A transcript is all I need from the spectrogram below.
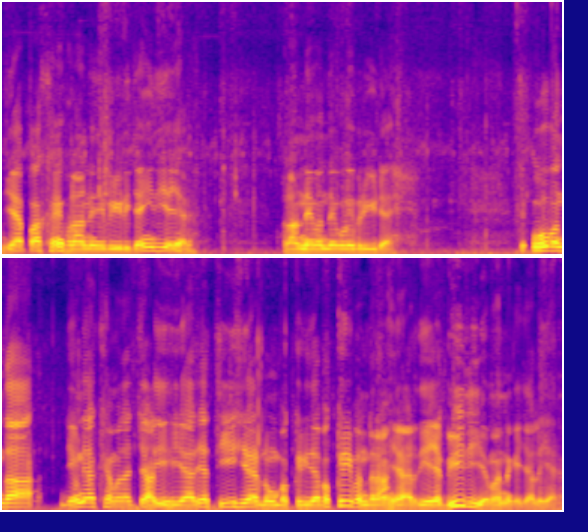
ਜੇ ਆਪਾਂ ਆਖਾਂ ਫਲਾਣੇ ਦੀ ਬਰੀਡ ਚਾਹੀਦੀ ਹੈ ਯਾਰ, ਫਲਾਣੇ ਬੰਦੇ ਕੋਲੇ ਬਰੀਡ ਹੈ। ਤੇ ਉਹ ਬੰਦਾ ਜੇ ਉਹਨੇ ਆਖਿਆ ਮੈਂ ਤਾਂ 40000 ਜਾਂ 30000 ਲਊਂ ਬੱਕਰੀ ਦਾ, ਬੱਕਰੀ 15000 ਦੀ ਹੈ ਜਾਂ 20 ਦੀ ਹੈ, ਮੰਨ ਕੇ ਚੱਲ ਯਾਰ।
